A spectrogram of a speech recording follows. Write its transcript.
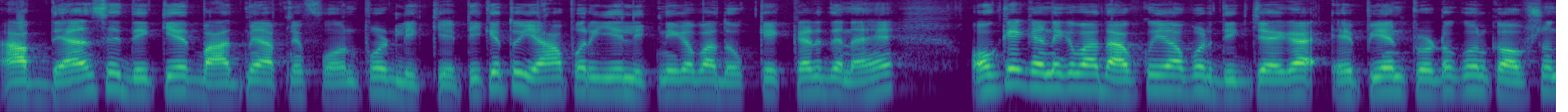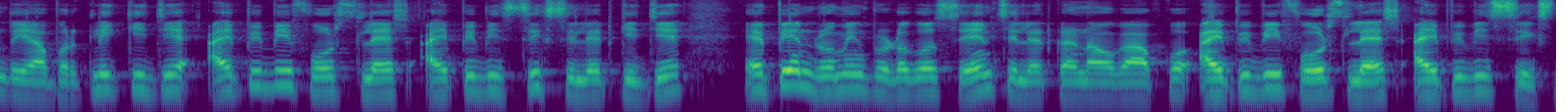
आप ध्यान से देखिए, बाद में आपने फ़ोन पर लिखिए ठीक है? तो यहाँ पर ये लिखने के बाद ओके कर देना है। ओके करने के बाद आपको यहाँ पर दिख जाएगा एपीएन प्रोटोकॉल का ऑप्शन तो यहाँ पर क्लिक कीजिए। IPv four slash IPv six select कीजिए। APN roaming protocol same select करना होगा आपको। IPv four slash IPv six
